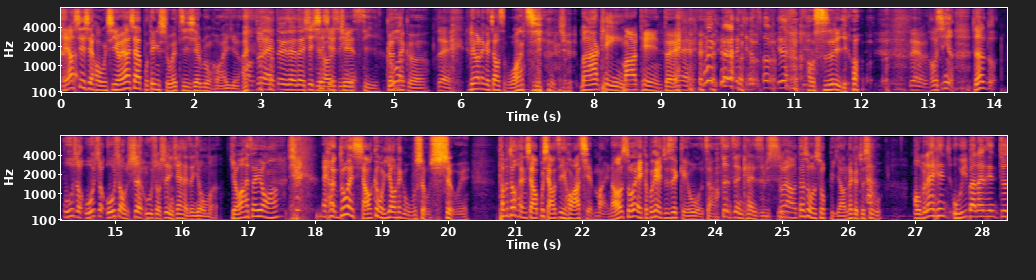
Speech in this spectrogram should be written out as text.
也、欸、要谢谢红星，因为他现在不定时会寄一些润滑液了。哦，对对对对，谢谢谢谢 Jessie 跟那个对，另外那个叫什么忘记，Martin Martin 对，好失礼哦。对，红星，然后五手五手五手射五手射，你现在还在用吗？有啊，还在用啊。哎、欸，很多人想要跟我要那个五手射，哎。他们都很想不想要自己花钱买，然后说：“哎、欸，可不可以就是给我这样正正看是不是？”对啊，但是我说不要，那个就是我、啊、我们那天五一八那天就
